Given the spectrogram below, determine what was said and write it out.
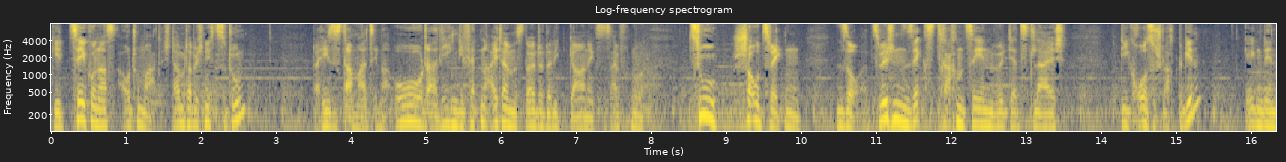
geht Sekonas automatisch. Damit habe ich nichts zu tun. Da hieß es damals immer, oh, da liegen die fetten Items. Leute, da liegt gar nichts. Das ist einfach nur zu Showzwecken. So, zwischen sechs Drachenzähnen wird jetzt gleich die große Schlacht beginnen gegen den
